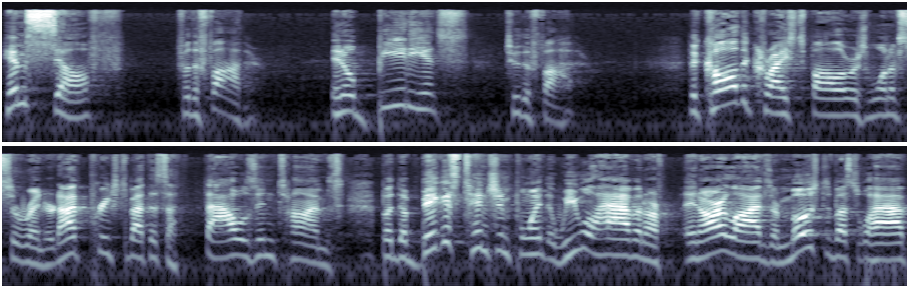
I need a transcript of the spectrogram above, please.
himself for the Father in obedience to the Father. The call to Christ follower is one of surrender. And I've preached about this a thousand times. But the biggest tension point that we will have in our, in our lives, or most of us will have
